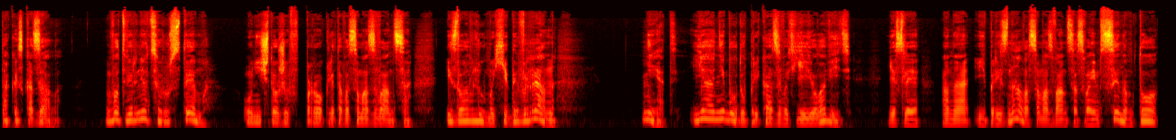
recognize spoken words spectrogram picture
так и сказала. «Вот вернется Рустем, уничтожив проклятого самозванца, изловлю Махидевран. Нет, я не буду приказывать ее ловить. Если она и признала самозванца своим сыном, то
